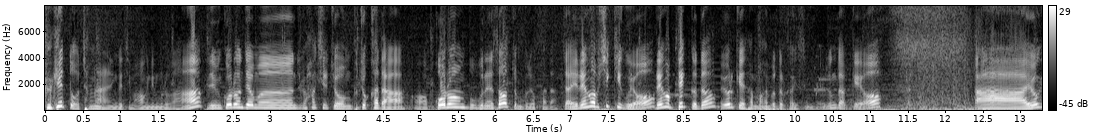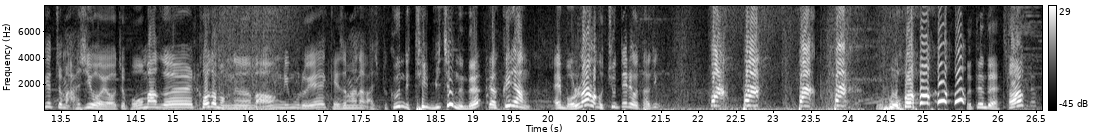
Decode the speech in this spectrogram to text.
그게 또 장난 아닌 거지 마왕님으로가. 지금 그런 점은 좀 확실히 좀 부족하다. 어, 그런 부분에서 좀 부족하다. 자이 랭업 시키고요. 랭업 됐거든? 이렇게 한번 해보도록 하겠습니다. 이 정도 할게요. 아 요게 좀 아쉬워요. 저 보호막을 걷어먹는 마왕리무르의 개성 하나가 아쉽다. 근데 딜 미쳤는데? 야 그냥 에 몰라? 하고 쭉 때리고 다 지금 빡빡 빡빡. 우와. 어땠는데? 어?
